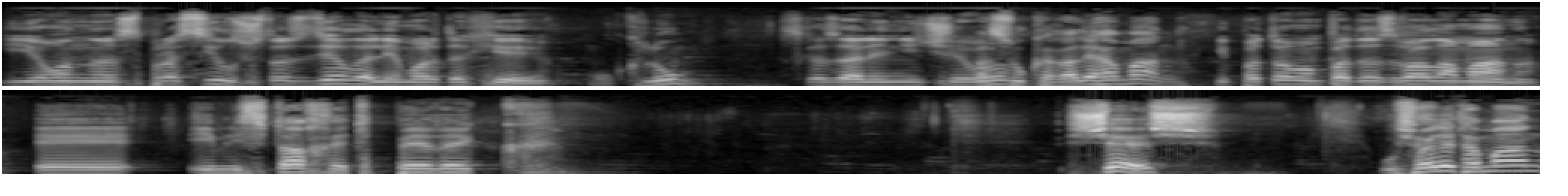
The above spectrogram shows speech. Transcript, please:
И он э, спросил, что сделали Мардахею. הוא כלום. Сказали ничего. אז הוא קרא להמן. И потом он подозвал Амана. אה, אם נפתח את פרק שש, הוא שואל את המן,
